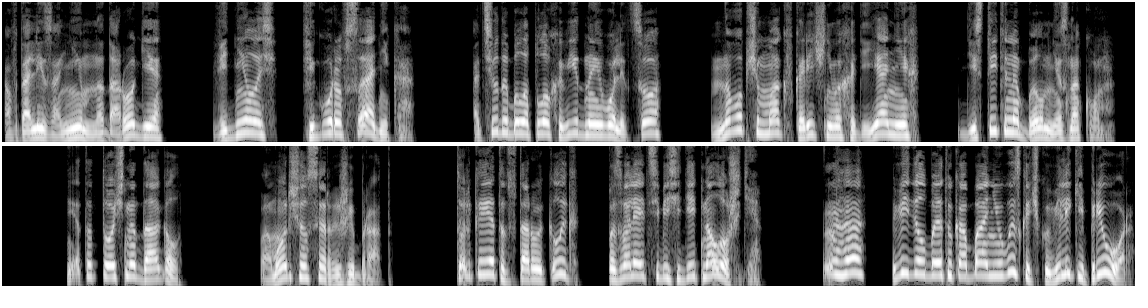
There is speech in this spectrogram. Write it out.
А вдали за ним, на дороге, виднелась фигура всадника. Отсюда было плохо видно его лицо, но, в общем, маг в коричневых одеяниях действительно был мне знаком. «Это точно Дагл», — поморщился рыжий брат. «Только этот второй клык позволяет себе сидеть на лошади». «Ага, видел бы эту кабанью выскочку великий приор.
